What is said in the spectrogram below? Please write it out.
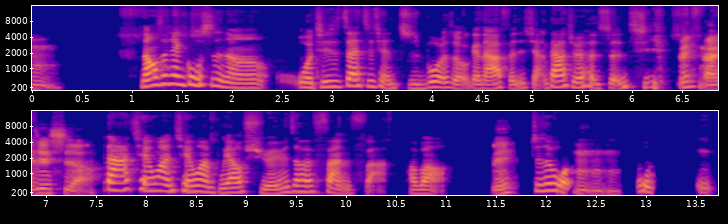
嗯。然后这件故事呢，我其实在之前直播的时候跟大家分享，大家觉得很神奇。哎，哪一件事啊？大家千万千万不要学，因为这会犯法。好不好？诶，就是我，嗯嗯嗯，我，你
